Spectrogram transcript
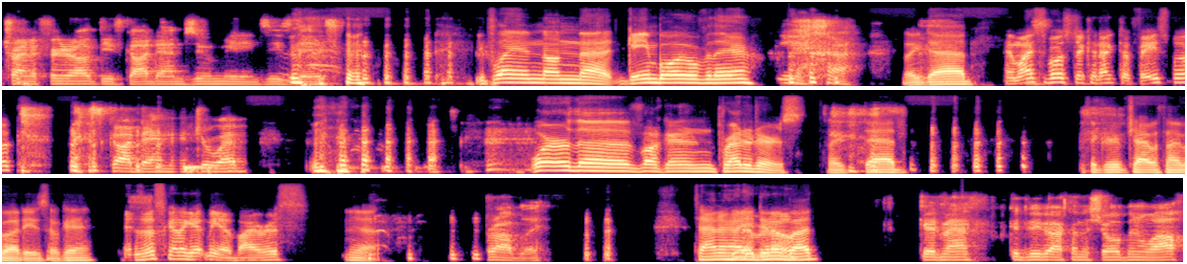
trying to figure out these goddamn Zoom meetings these days. you playing on that Game Boy over there? yeah, Like, Dad. Am I supposed to connect to Facebook? this goddamn interweb. Where are the fucking predators? It's like, Dad. it's a group chat with my buddies, okay? Is this gonna get me a virus? Yeah. Probably. Tanner, how you never doing, know. bud? Good man. Good to be back on the show. Been a while. I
